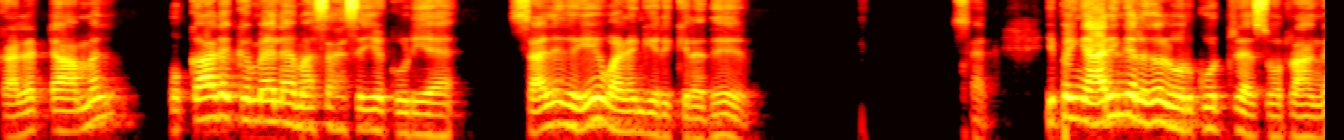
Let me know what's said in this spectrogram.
கழட்டாமல் முக்காடுக்கு மேல மசக செய்யக்கூடிய சலுகையை வழங்கியிருக்கிறது. சரி. இப்போ இங்கே அறிஞர்கள் ஒரு கூற்றை சொல்றாங்க.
